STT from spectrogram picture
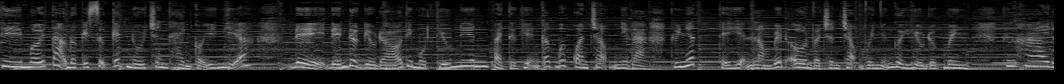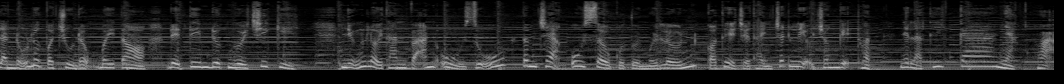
thì mới tạo được cái sự kết nối chân thành có ý nghĩa. Để đến được điều đó thì một thiếu niên phải thực hiện các bước quan trọng như là, thứ nhất, thể hiện lòng biết ơn và trân trọng với những người hiểu được mình. Thứ hai là nỗ lực và chủ động bày tỏ để tìm được người tri kỷ những lời than vãn ủ rũ, tâm trạng u sầu của tuổi mới lớn có thể trở thành chất liệu cho nghệ thuật như là thi ca, nhạc họa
